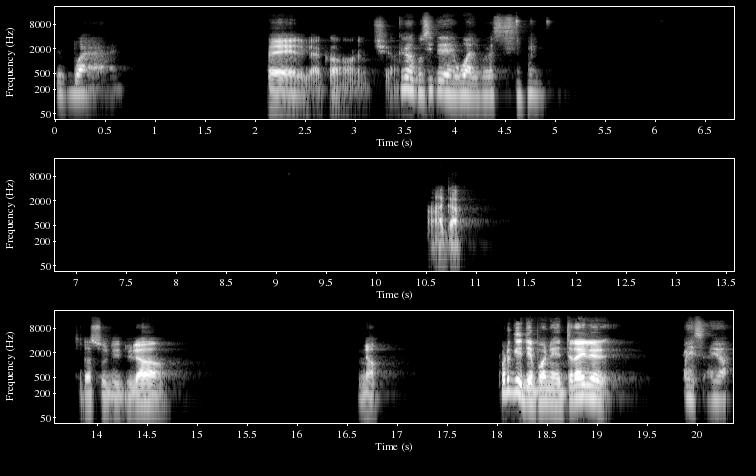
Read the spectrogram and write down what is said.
Bueno, Pero la concha. creo que pusiste de igual, por eso. Acá. ¿Está subtitulado? No. ¿Por qué te pone tráiler? Es, ahí va.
